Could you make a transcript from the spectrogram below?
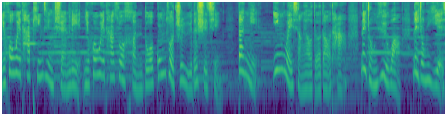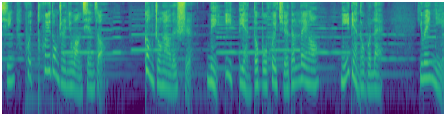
你会为他拼尽全力，你会为他做很多工作之余的事情，但你因为想要得到他，那种欲望、那种野心会推动着你往前走。更重要的是，你一点都不会觉得累哦，你一点都不累，因为你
